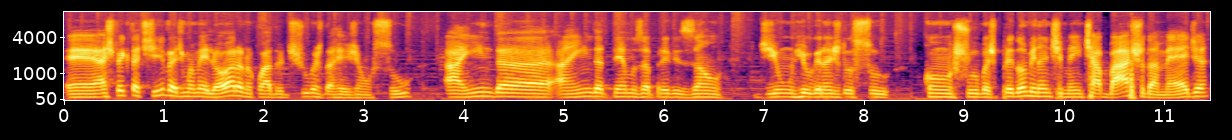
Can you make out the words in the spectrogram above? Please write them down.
É, a expectativa é de uma melhora no quadro de chuvas da região sul. Ainda, ainda temos a previsão de um Rio Grande do Sul com chuvas predominantemente abaixo da média,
